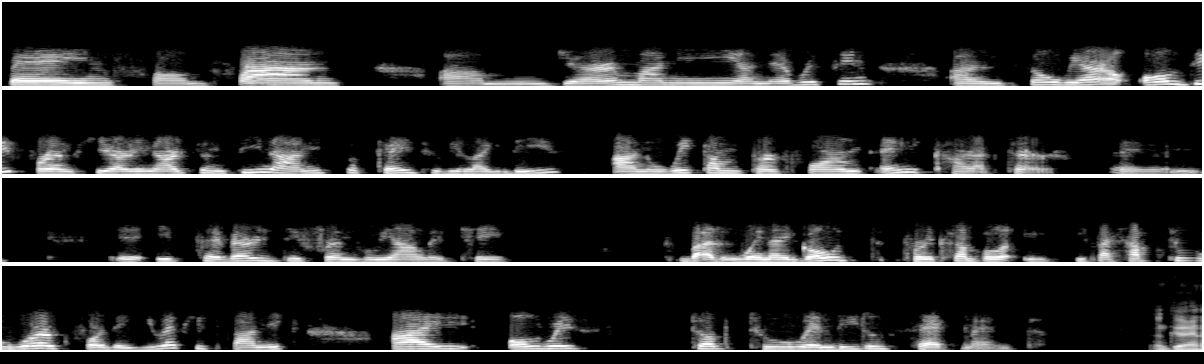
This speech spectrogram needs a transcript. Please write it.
Spain, from France, um, Germany, and everything. And so we are all different here in Argentina, and it's okay to be like this, and we can perform any character. Um, it's a very different reality. But when I go, to, for example, if I have to work for the US Hispanic, I always talk to a little segment. Okay.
